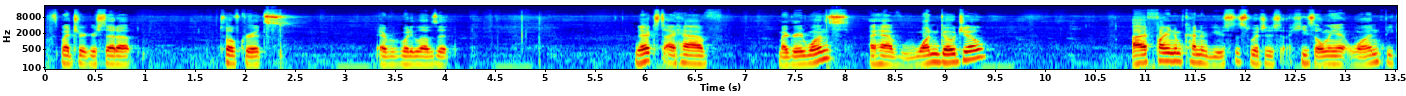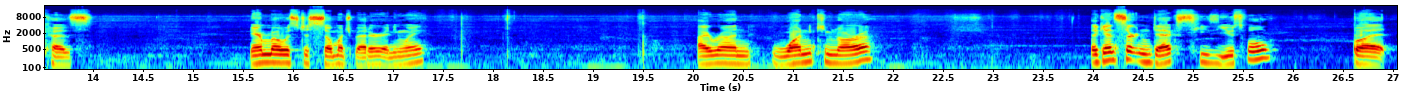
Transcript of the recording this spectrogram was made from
it's my trigger setup. 12 crits. Everybody loves it. Next, I have my grade 1s. I have one Gojo. I find him kind of useless, which is he's only at 1 because Aermo is just so much better anyway. I run one Kimnara. Against certain decks, he's useful, but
